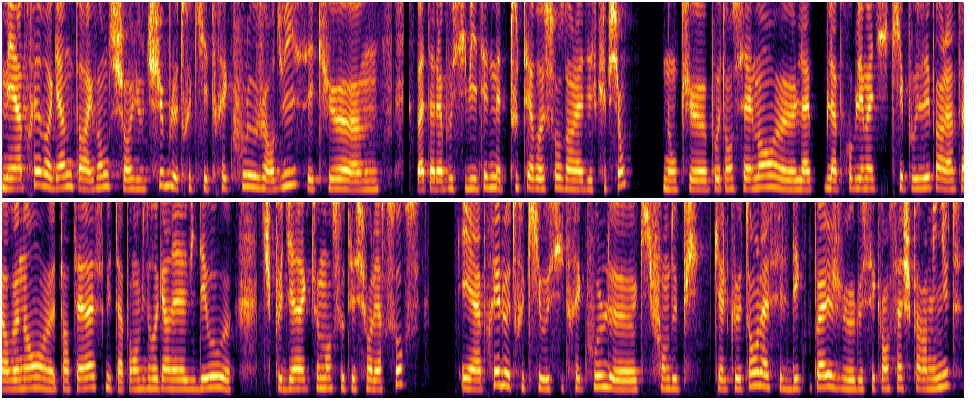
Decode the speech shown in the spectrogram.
Mais après, regarde par exemple sur YouTube, le truc qui est très cool aujourd'hui, c'est que euh, bah, tu as la possibilité de mettre toutes tes ressources dans la description. Donc euh, potentiellement, euh, la, problématique qui est posée par l'intervenant euh, t'intéresse, mais t'as pas envie de regarder la vidéo, tu peux directement sauter sur les ressources. Et après, le truc qui est aussi très cool, qu'ils font depuis quelques temps, là, c'est le découpage, le séquençage par minute,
